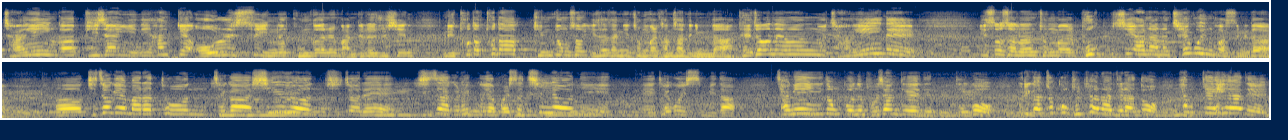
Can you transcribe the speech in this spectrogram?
장애인과 비장애인이 함께 어울릴 수 있는 공간을 만들어주신 우리 토닥토닥 김동석 이사장님 정말 감사드립니다. 대전에는 그 장애인에 있어서는 정말 복지 하나는 최고인 것 같습니다. 어, 기적의 마라톤 제가 시의원 시절에 시작을 했고요. 벌써 7년이 되고 있습니다. 장애인 이동권은 보장돼야 되- 되고 우리가 조금 불편하더라도 함께 해야 될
